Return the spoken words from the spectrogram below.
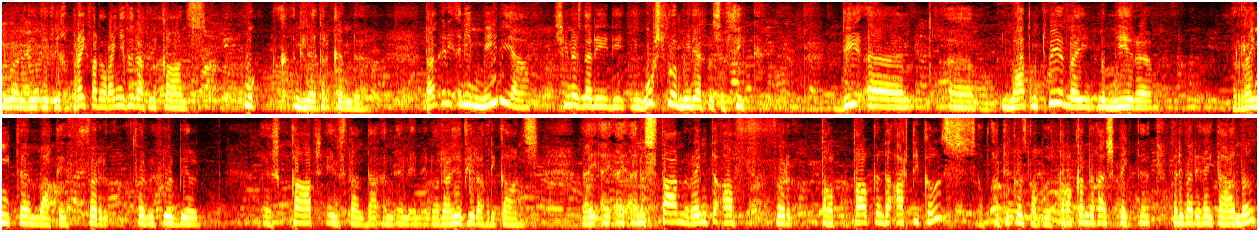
Oor die, die, die gebruik van Oranje vir Afrikaans ook in die letterkunde. Dan in die, in die media sien ons dat die die die hoofstroom media spesifiek die ehm uh, ehm uh, laat om twee maniere hy vir vir byvoorbeeld is Kaaps en standaard in in Oranje vir Afrikaans. Hulle staan ruimte af vir taalkundige artikels, of artikels wat oor taalkundige aspekte van die variëteit handel,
